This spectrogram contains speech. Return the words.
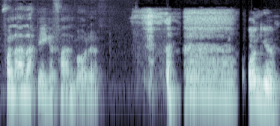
von A nach B gefahren wurde? Unge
